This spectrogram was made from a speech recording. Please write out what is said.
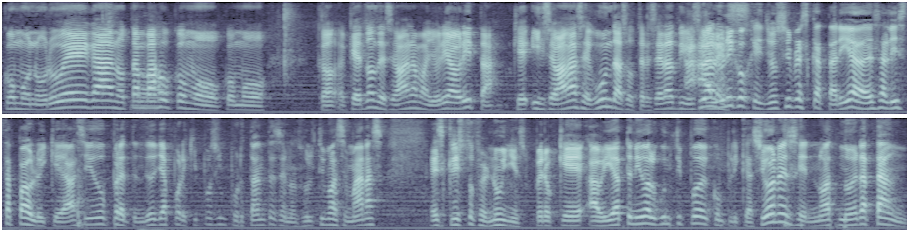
como Noruega, no tan No. bajo como, como co- que es donde se van la mayoría ahorita, que, y se van a segundas o terceras divisiones. Al único que yo sí rescataría de esa lista, Pablo, y que ha sido pretendido ya por equipos importantes en las últimas semanas, es Christopher Núñez, pero que había tenido algún tipo de complicaciones, que no, no era tan,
